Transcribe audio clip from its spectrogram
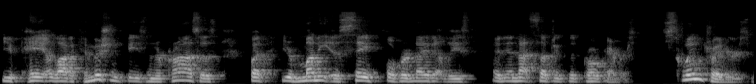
You pay a lot of commission fees in the process, but your money is safe overnight at least, and you're not subject to programmers. Swing traders,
